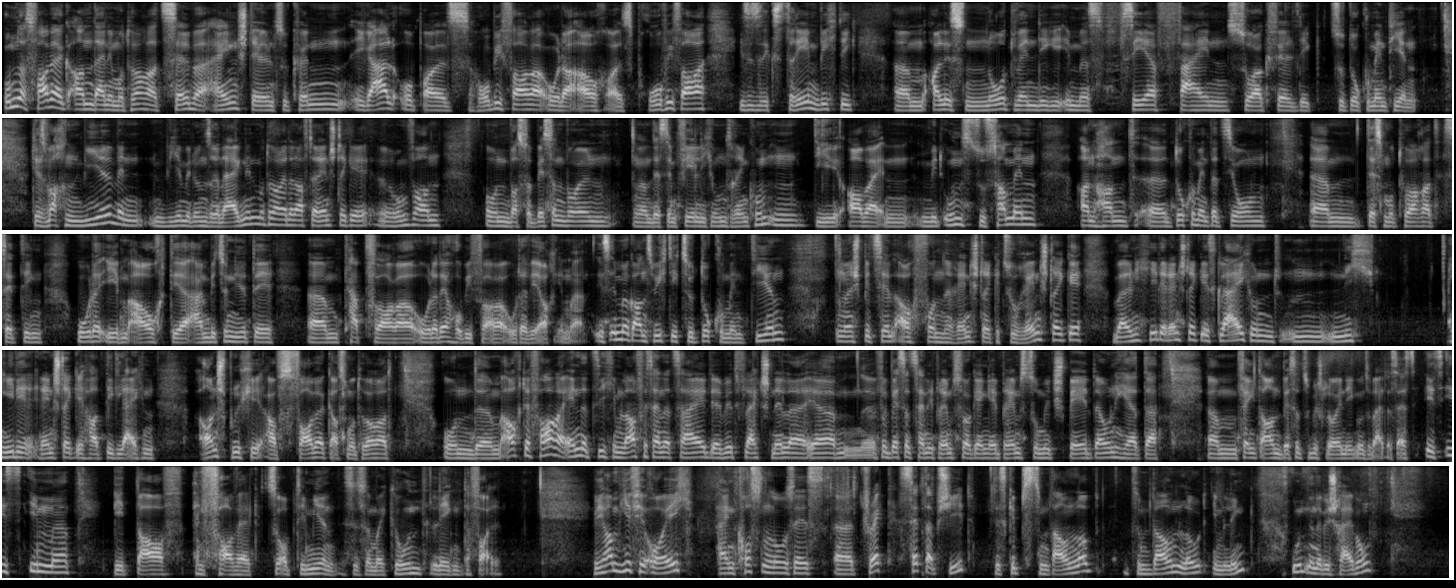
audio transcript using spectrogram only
Um das Fahrwerk an deinem Motorrad selber einstellen zu können, egal ob als Hobbyfahrer oder auch als Profifahrer, ist es extrem wichtig, ähm, alles Notwendige immer sehr fein, sorgfältig zu dokumentieren. Das machen wir, wenn wir mit unseren eigenen Motorrädern auf der Rennstrecke äh, rumfahren und was verbessern wollen. Das empfehle ich unseren Kunden. Die arbeiten mit uns zusammen anhand äh, Dokumentation ähm, des Motorrad-Setting oder eben auch der ambitionierte ähm, Cup-Fahrer oder der Hobbyfahrer oder wer auch immer. Ist immer ganz wichtig zu dokumentieren, äh, speziell auch von Rennstrecke zu Rennstrecke, weil nicht jede Rennstrecke ist gleich und mh, mm, nicht jede Rennstrecke hat die gleichen Ansprüche aufs Fahrwerk, aufs Motorrad. Und ähm, auch der Fahrer ändert sich im Laufe seiner Zeit. Er wird vielleicht schneller, er äh, verbessert seine Bremsvorgänge, bremst somit später und härter, ähm, fängt an, besser zu beschleunigen und so weiter. Das heißt, es ist immer Bedarf, ein Fahrwerk zu optimieren. Das ist einmal grundlegend der Fall. Wir haben hier für euch ein kostenloses äh, Track Setup Sheet. Das gibt es zum Download, zum Download im Link unten in der Beschreibung.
